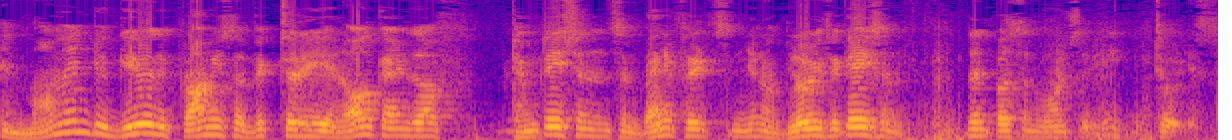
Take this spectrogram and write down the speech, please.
And moment you give the promise of victory and all kinds of temptations and benefits and you know glorification, then person wants to be victorious.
